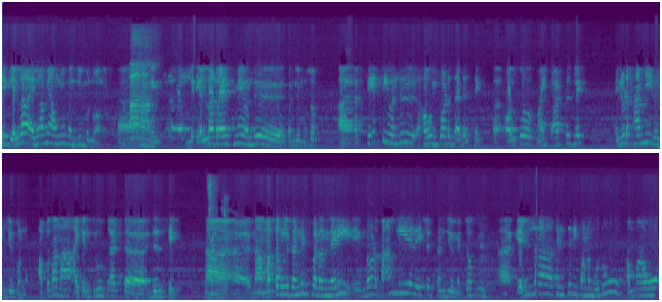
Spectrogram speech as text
லைக் எல்லா எல்லாமே அவங்களும் கன்சியூம் பண்ணுவாங்க. எல்லா ட்ரையல்ஸுமே வந்து கன்சியூம் ஸோ சேஃப்டி வந்து how important that is like also my thoughts is like என்னோட ஃபேமிலியை கன்சியூம் பண்ணும். அப்பதான் நான் I can prove that this is நான் நான் மத்தவங்களுக்கு கன்வின்ஸ் பண்ற முன்னாடி என்னோட ஃபேமிலியே தே ஷுட் கன்சியூம் ஸோ எல்லா சென்சரி பண்ணும்போதும் அம்மாவும்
